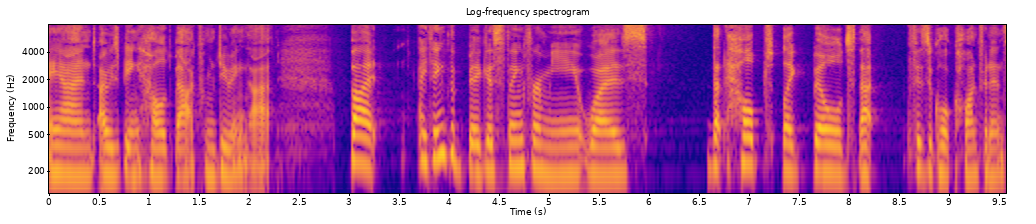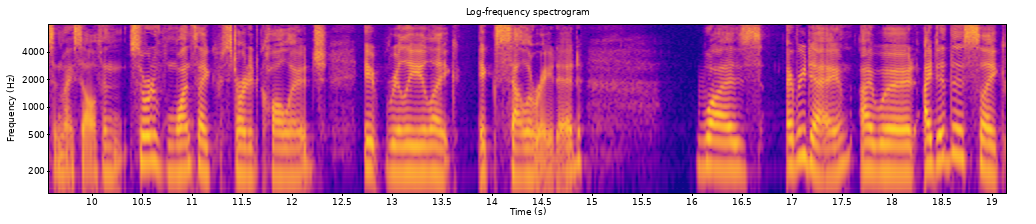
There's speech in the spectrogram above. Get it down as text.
And I was being held back from doing that. But I think the biggest thing for me was that helped like build that physical confidence in myself. And sort of once I started college, it really like accelerated. Was every day I would, I did this like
